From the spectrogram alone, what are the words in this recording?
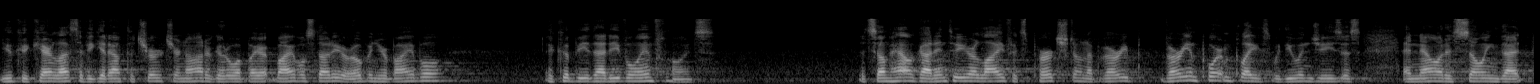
you could care less if you get out to church or not, or go to a Bible study or open your Bible, it could be that evil influence that somehow got into your life. It's perched on a very, very important place with you and Jesus, and now it is sowing that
